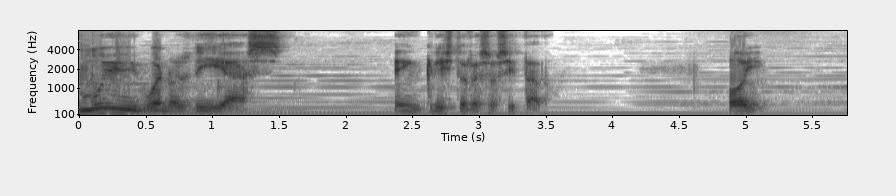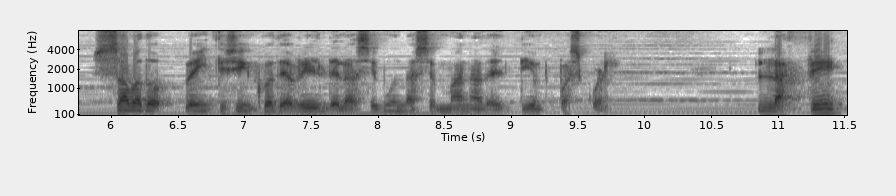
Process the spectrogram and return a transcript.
Muy buenos días en Cristo resucitado. Hoy, sábado 25 de abril de la segunda semana del tiempo pascual. La fe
